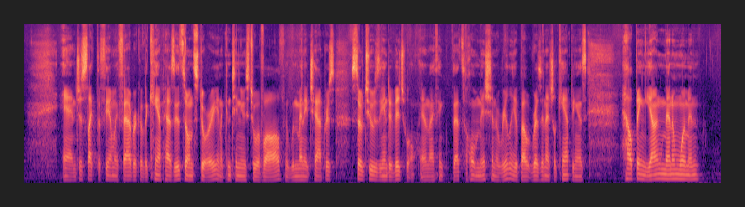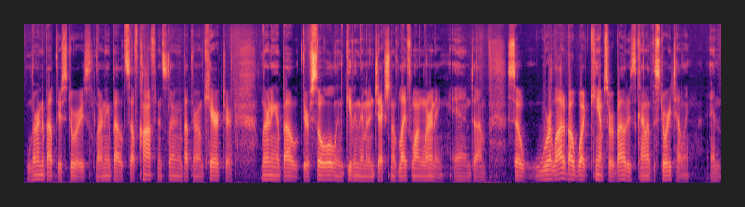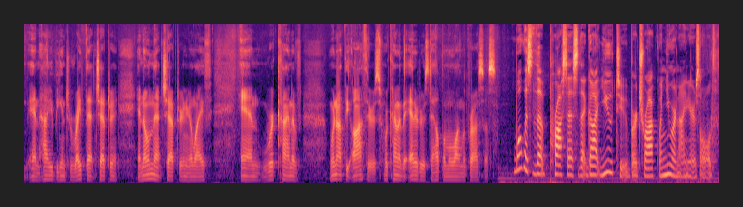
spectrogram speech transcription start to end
And just like the family fabric of the camp has its own story and it continues to evolve with many chapters, so too is the individual. And I think that's the whole mission really about residential camping is helping young men and women learn about their stories, learning about self-confidence, learning about their own character, learning about their soul and giving them an injection of lifelong learning. And um, so we're a lot about what camps are about is kind of the storytelling and, and how you begin to write that chapter and own that chapter in your life. And we're kind of, we're not the authors, we're kind of the editors to help them along the process. What was the process that got you to Birch Rock when you were nine years old?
